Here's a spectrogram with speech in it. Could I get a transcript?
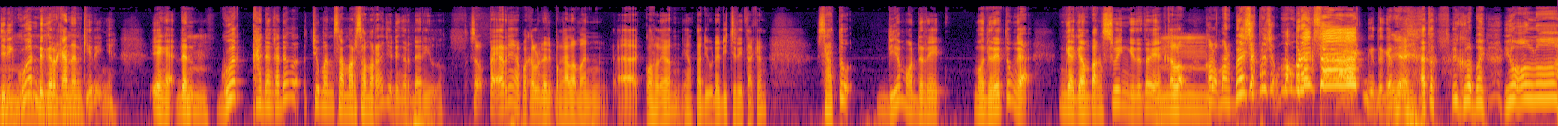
Jadi gua Hmm. denger kanan kirinya. Iya nggak? Dan Hmm. gue kadang-kadang cuman samar-samar aja denger dari lo. So PR-nya apa kalau dari pengalaman eh, Kohleon yang tadi udah diceritakan? Satu, dia moderate. Moderate tuh nggak nggak gampang swing gitu tuh ya. Kalau Hmm. kalau marah brengsek brengsek emang brengsek gitu kan. Iya, iya. Atau gue lebay, ya Allah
